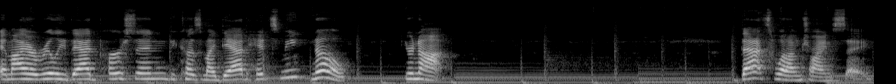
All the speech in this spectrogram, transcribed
Am I a really bad person because my dad hits me? No, you're not. That's what I'm trying to say.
